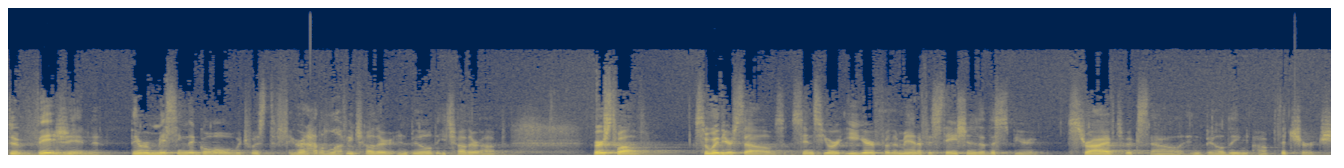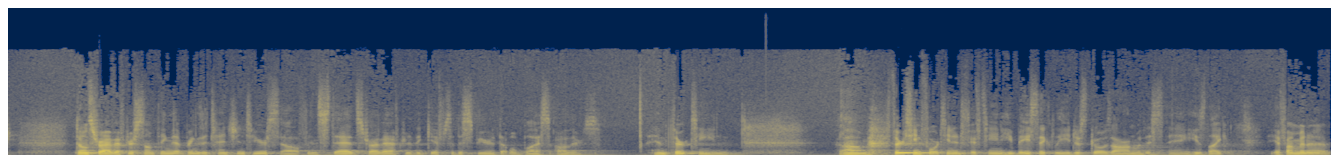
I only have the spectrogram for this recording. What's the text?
division. They were missing the goal, which was to figure out how to love each other and build each other up. Verse 12 So with yourselves, since you are eager for the manifestations of the Spirit, strive to excel in building up the church. Don't strive after something that brings attention to yourself. Instead, strive after the gifts of the Spirit that will bless others. In 13, um, 13, 14, and 15, he basically just goes on with this thing. He's like, if I'm gonna,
